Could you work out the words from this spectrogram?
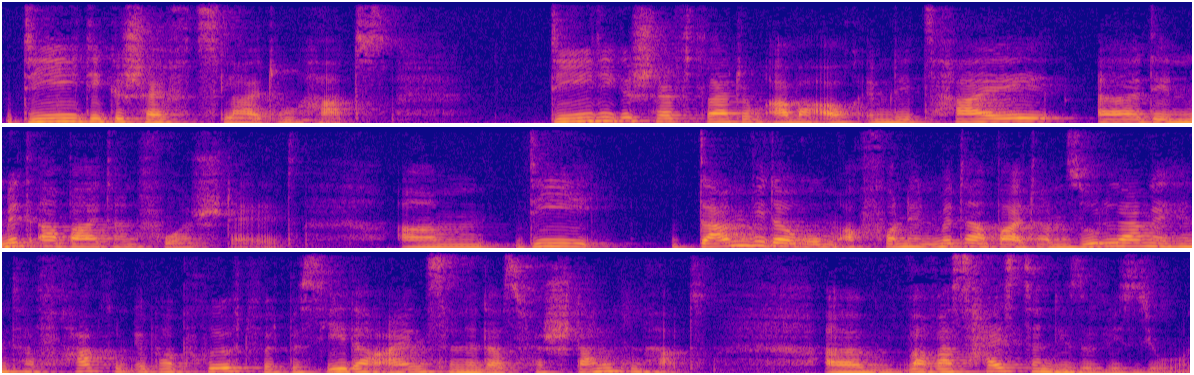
die die Geschäftsleitung hat, die die Geschäftsleitung aber auch im Detail äh, den Mitarbeitern vorstellt, ähm, die dann wiederum auch von den Mitarbeitern so lange hinterfragt und überprüft wird, bis jeder Einzelne das verstanden hat. Äh, was heißt denn diese Vision?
